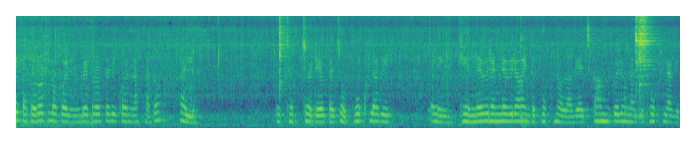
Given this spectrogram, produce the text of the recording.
એકાદો રોટલો કરીને બે રોટલી કરી નાખા તો ખાઈ લો તો ઝટઝટ એવતા જો ભૂખ લાગી. ઘેર નેવીરે નેવીરે હોય ને તો ભૂખ ન લાગે. આજ કામ કર્યું ના તો ભૂખ લાગે.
